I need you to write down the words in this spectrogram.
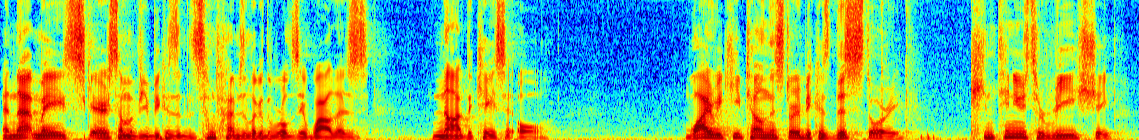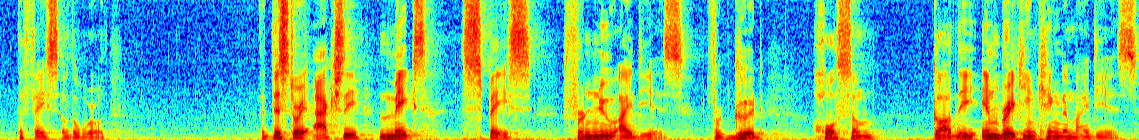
And that may scare some of you because sometimes you look at the world and say, wow, that is not the case at all. Why do we keep telling this story? Because this story continues to reshape the face of the world. That this story actually makes space for new ideas, for good, wholesome, godly, inbreaking kingdom ideas.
